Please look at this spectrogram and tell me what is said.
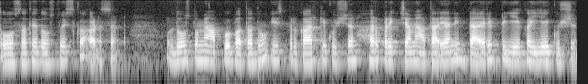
तो औसत है दोस्तों इसका अड़सठ। और दोस्तों मैं आपको बता दूँ, इस प्रकार के क्वेश्चन हर परीक्षा में आता है, यानी डायरेक्ट ये का ये क्वेश्चन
